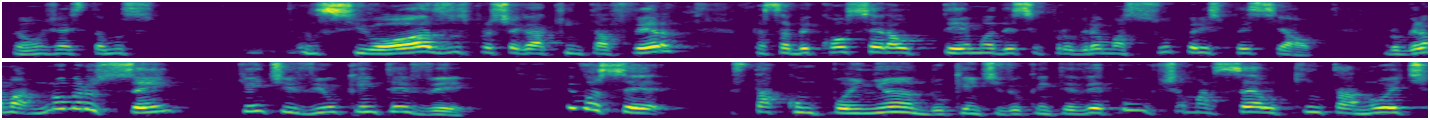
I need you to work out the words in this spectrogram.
Então já estamos ansiosos para chegar quinta-feira para saber qual será o tema desse programa super especial. Programa número 100, Quem Te Viu, Quem TV. E você está acompanhando Quem Te Viu, Quem TV? Puxa, Marcelo, quinta-noite,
